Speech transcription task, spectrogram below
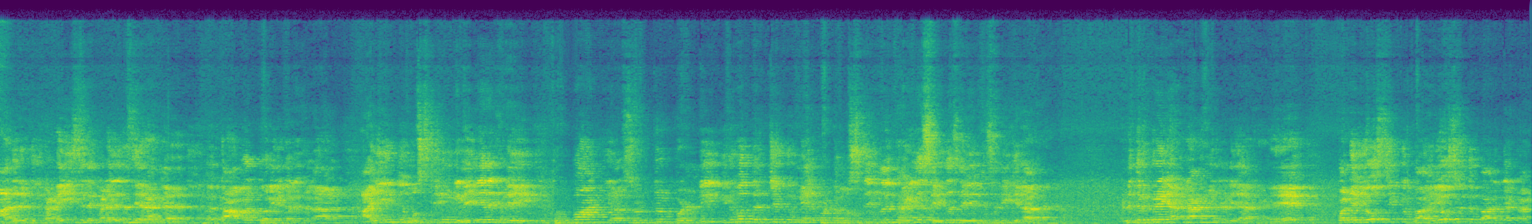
அதற்கு கடைசியில் கடைசி செய்யறாங்க காவல்துறையினர்களால் ஐந்து முஸ்லிம் இளைஞர்களை துப்பாக்கியால் சுட்டு கொண்டு இருபத்தஞ்சுக்கும் மேற்பட்ட முஸ்லிம்களை கைது செய்து செய்கிறார்கள் சிரிக்கிறார்கள் இடத்திற்குரிய ரெடியார்களே கொஞ்சம் யோசிக்கு பா- யோசித்து பார்க்க க-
